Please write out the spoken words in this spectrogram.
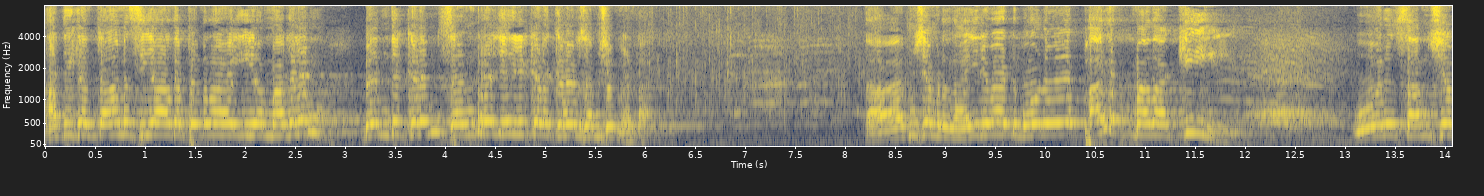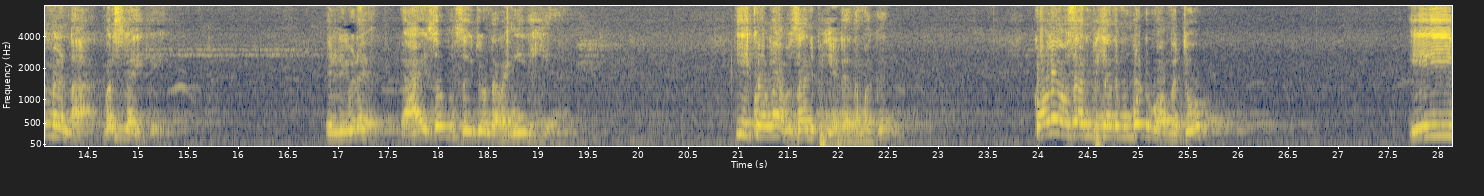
അധികം താമസിയാതെ പിണറായി മകളും ബന്ധുക്കളും സെൻട്രൽ ജയിലിൽ കിടക്കുന്ന ഒരു സംശയം വേണ്ട. സംശയം ധൈര്യമായിട്ട് പോലോ ഭാരത് മാതാക്കി ഒരു സംശയം വേണ്ട. മനസ്സിലായില്ലേ? ഇവിടെ രാജ്യസഭ സീറ്റ് കൊണ്ട് ഇറങ്ങിയിരിക്കുക ഈ കൊള്ള അവസാനിപ്പിക്കട്ടെ നമുക്ക്? കൊള്ള അവസാനിപ്പിക്കാതെ മുമ്പോട്ട് പോകാൻ പറ്റുമോ? ഈ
